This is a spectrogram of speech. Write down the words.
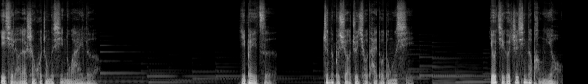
一起聊聊生活中的喜怒哀乐。一辈子，真的不需要追求太多东西。有几个知心的朋友，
